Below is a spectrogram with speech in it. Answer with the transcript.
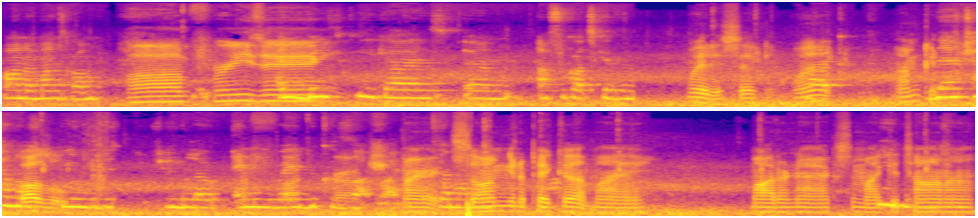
Oh no, mine's gone. I'm freezing. And basically, guys, um, I forgot to give them Wait a second. What? like I'm their channels confuzzled. will be in the description below anyway Fuck, because crouch. that like. Alright, so I'm gonna pick up my modern axe and my Keegan, katana.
